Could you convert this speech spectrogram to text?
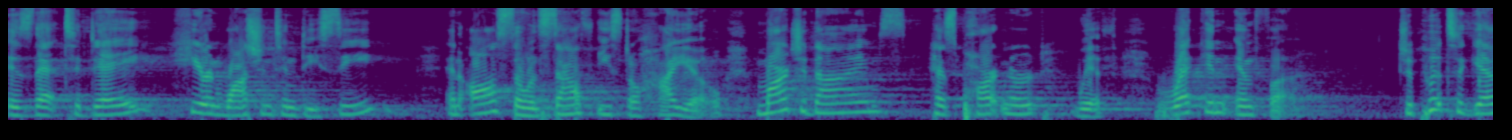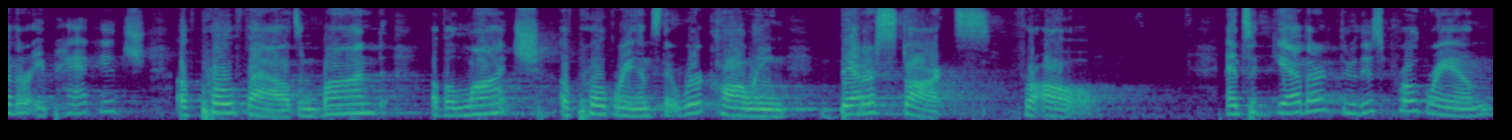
is that today, here in Washington, D.C., and also in Southeast Ohio. March Dimes has partnered with Reckitt Info to put together a package of profiles and bond of a launch of programs that we're calling Better Starts for All. And together, through this program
